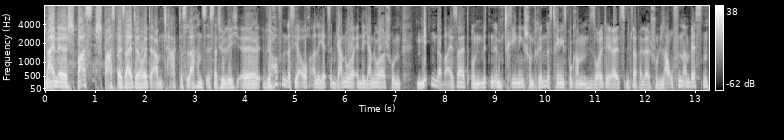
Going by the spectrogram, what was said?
Nein, äh, Spaß, Spaß beiseite. Heute am Tag des Lachens ist natürlich, äh, wir hoffen, dass ihr auch alle jetzt im Januar, Ende Januar schon mitten dabei seid und mitten im Training schon drin. Das Trainingsprogramm sollte ja jetzt mittlerweile schon laufen am besten.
